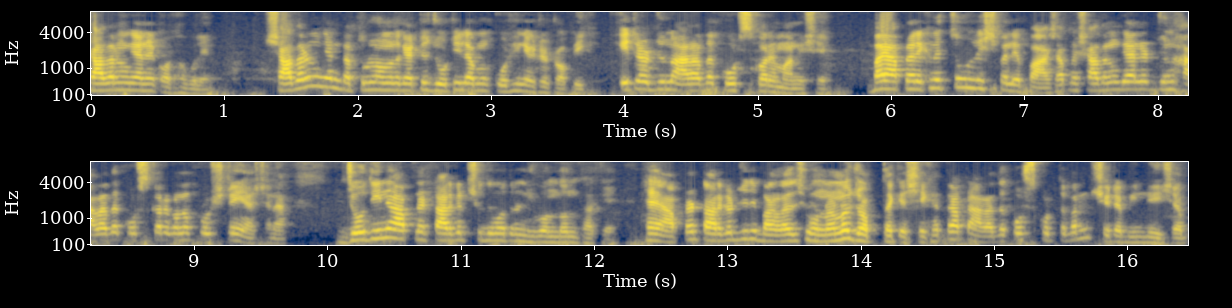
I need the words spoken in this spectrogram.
সাধারণ জ্ঞানের কথা বলেন সাধারণ জ্ঞানটা তুলনামূলক একটা জটিল এবং কঠিন একটা টপিক এটার জন্য আলাদা কোর্স করে মানুষে। ভাই, আপনার এখানে চল্লিশ পেলে পাস আপনার সাধারণ জ্ঞানের জন্য আলাদা কোর্স করার কোনো প্রশ্নই আসে না। যদি না আপনার টার্গেট শুধুমাত্র নিবন্ধন থাকে। হ্যাঁ আপনার টার্গেট যদি বাংলাদেশের অন্যান্য জব থাকে, সেক্ষেত্রে আপনি আলাদা কোর্স করতে পারেন, সেটা ভিন্ন হিসাব।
